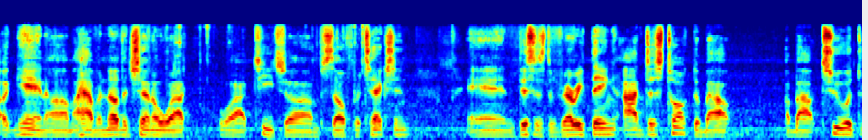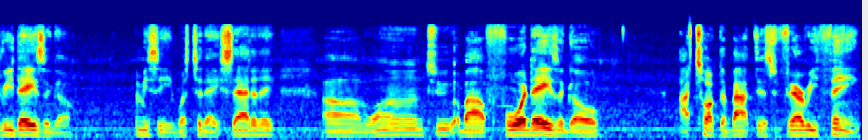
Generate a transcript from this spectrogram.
again um, I have another channel where I, where I teach um, self-protection and this is the very thing I just talked about about two or three days ago. Let me see, what's today? Saturday? Um, one, two, about four days ago, I talked about this very thing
